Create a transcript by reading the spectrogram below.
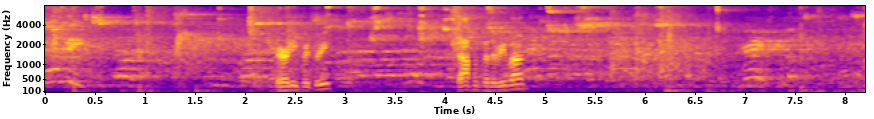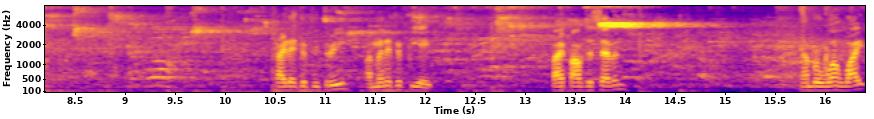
Moving. 30 for three. Rafa for the rebound. Tied at 53, a minute 58. Five fouls to seven. Number one, White.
